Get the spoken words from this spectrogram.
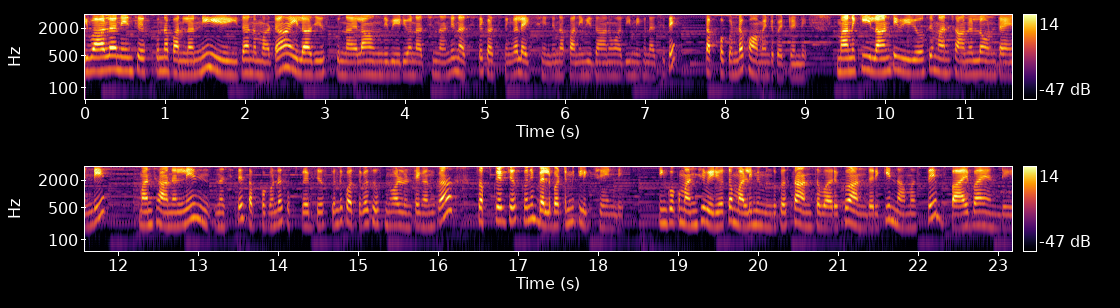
ఇవాళ నేను చేసుకున్న పనులన్నీ ఇదన్నమాట. ఇలా చేసుకున్నా ఎలా ఉంది వీడియో నచ్చిందండి నచ్చితే ఖచ్చితంగా లైక్ చేయండి. నా పని విధానం అది మీకు నచ్చితే తప్పకుండా కామెంట్ పెట్టండి. మనకి ఇలాంటి వీడియోసే మన ఛానల్లో ఉంటాయండి. మన ఛానల్ని నచ్చితే తప్పకుండా సబ్స్క్రైబ్ చేసుకోండి. కొత్తగా చూసిన వాళ్ళు ఉంటే కనుక సబ్స్క్రైబ్ చేసుకొని బెల్ బటన్ క్లిక్ చేయండి. ఇంకొక మంచి వీడియోతో మళ్ళీ మీ ముందుకు వస్తే అంతవరకు అందరికీ నమస్తే. బాయ్ బాయ్ అండి.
